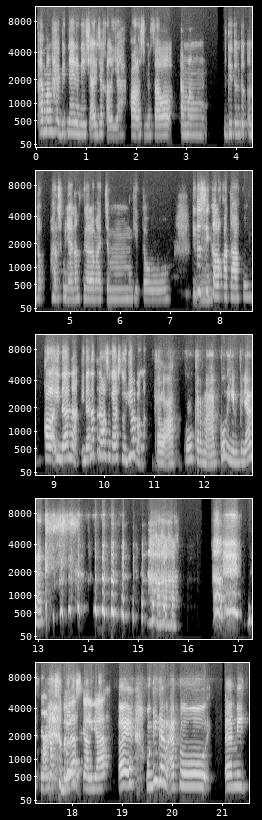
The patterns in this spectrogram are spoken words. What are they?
emang habitnya Indonesia aja kali ya kalau semisal emang dituntut untuk harus punya anak segala macem gitu. Itu sih kalau kata aku. Kalau Indana, Indana termasuk yang setuju apa enggak? Kalau aku karena aku ingin punya anak. anak sebelas kali ya. Oh iya, mungkin karena aku eh, nik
